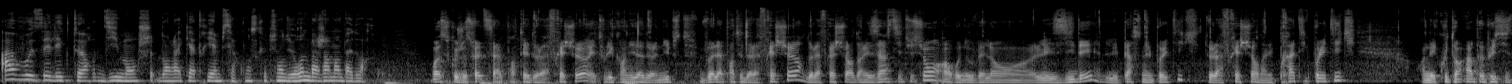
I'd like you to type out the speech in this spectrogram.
à vos électeurs dimanche dans la quatrième circonscription du Rhône, Benjamin Badoir. Moi, ce que je souhaite, c'est apporter de la fraîcheur, et tous les candidats de la NUPST veulent apporter de la fraîcheur, de la fraîcheur dans les institutions, en renouvelant les idées, les personnels politiques, de la fraîcheur dans les pratiques politiques, en écoutant un peu plus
